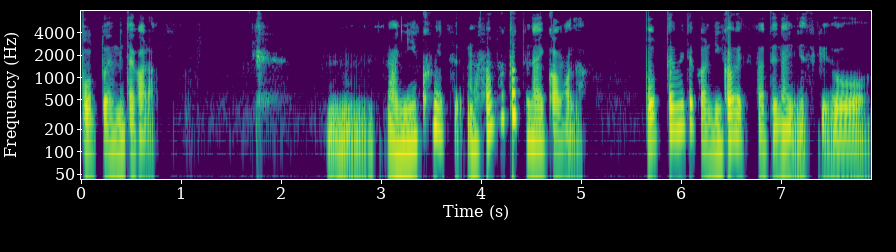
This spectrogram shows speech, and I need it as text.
ボットやめてから。うん、まあ2ヶ月、まあそんな経ってないか、まだ。ボットやめてから2ヶ月経ってないんですけど、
